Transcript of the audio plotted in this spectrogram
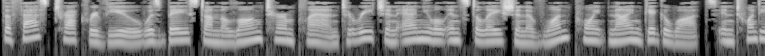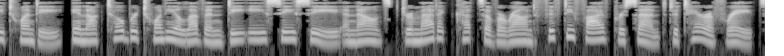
The Fast Track review was based on the long-term plan to reach an annual installation of 1.9 gigawatts in 2020. In October 2011, DECC announced dramatic cuts of around 55% to tariff rates,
